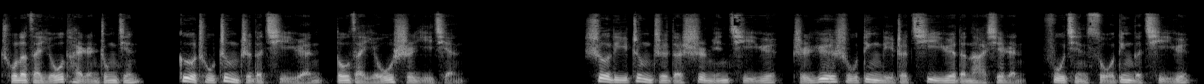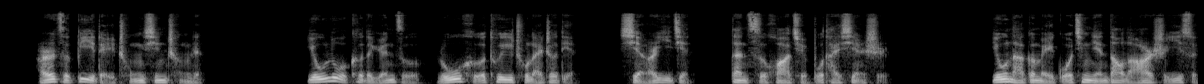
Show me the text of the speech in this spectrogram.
除了在犹太人中间，各处政治的起源都在有史以前。设立政治的市民契约只约束订立这契约的那些人。父亲所定的契约，儿子必得重新承认。由洛克的原则如何推出来这点显而易见，但此话却不太现实。有哪个美国青年到了二十一岁，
